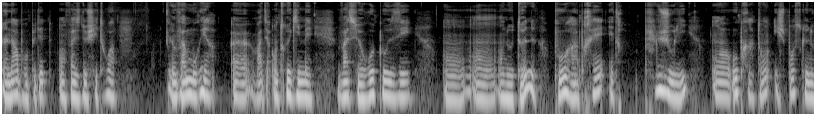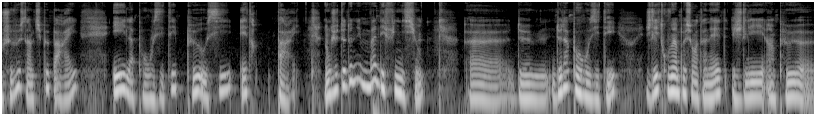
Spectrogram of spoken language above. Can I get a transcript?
Un arbre peut-être en face de chez toi va mourir, on va dire entre guillemets, va se reposer en, en automne pour après être plus au printemps et je pense que nos cheveux c'est un petit peu pareil et la porosité peut aussi être pareil. Donc je vais te donner ma définition euh, de, la porosité. Je l'ai trouvé un peu sur internet, je l'ai un peu euh,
